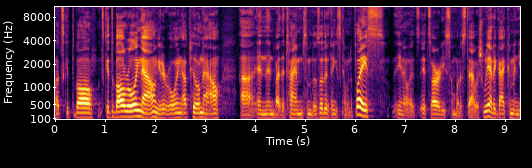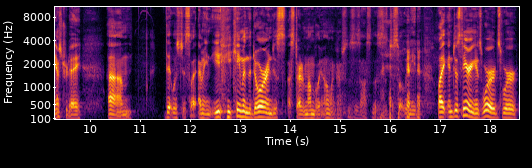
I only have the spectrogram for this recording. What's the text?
let's get the ball let's get the ball rolling now and get it rolling uphill now. Uh, and then by the time some of those other things come into place, you know, it's it's already somewhat established. We had a guy come in yesterday um, that was just like, I mean, he, he came in the door and just started mumbling, "Oh my gosh, this is awesome! This is just what we need." like, and just hearing his words were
